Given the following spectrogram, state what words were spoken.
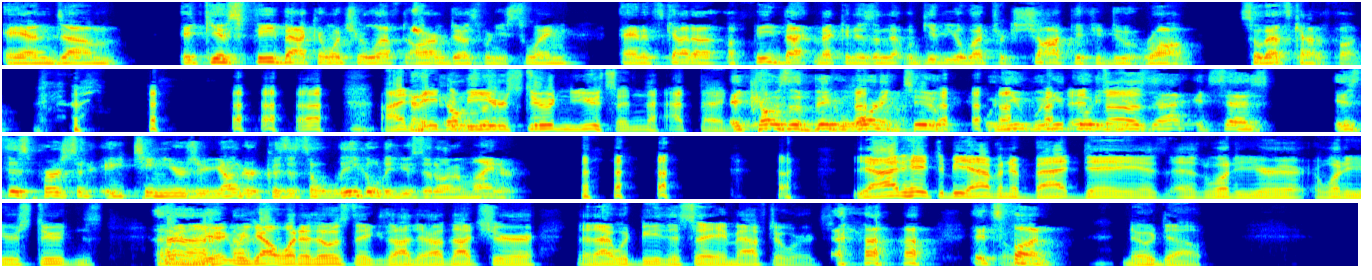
And um, it gives feedback on what your left arm does when you swing. And it's got a, a feedback mechanism that will give you electric shock if you do it wrong. So that's kind of fun. I'd And hate to be with- your student using that thing. It comes with a big warning too. When you when you go to does. use that, it says, "Is this person 18 years or younger?" Because it's illegal to use it on a minor. Yeah, I'd hate to be having a bad day as, as one of your one of your students. When you, we got one of those things on there. I'm not sure that I would be the same afterwards. it's fun. No doubt.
